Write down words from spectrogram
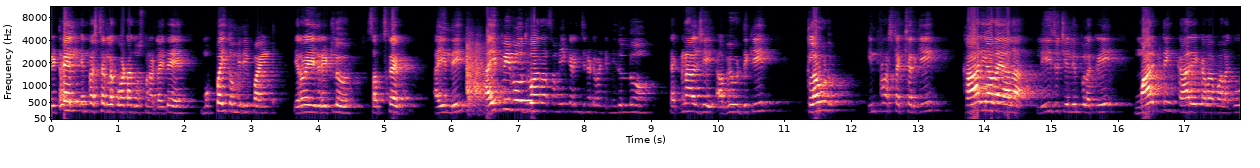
రిటైల్ ఇన్వెస్టర్ల కోటా చూసుకున్నట్లయితే ముప్పై తొమ్మిది పాయింట్ ఇరవై ఐదు రెట్లు సబ్స్క్రైబ్ అయింది. ఐపీఓ ద్వారా సమీకరించినటువంటి నిధులను టెక్నాలజీ అభివృద్ధికి క్లౌడ్ ఇన్ఫ్రాస్ట్రక్చర్కి కార్యాలయాల లీజు చెల్లింపులకి మార్కెటింగ్ కార్యకలాపాలకు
